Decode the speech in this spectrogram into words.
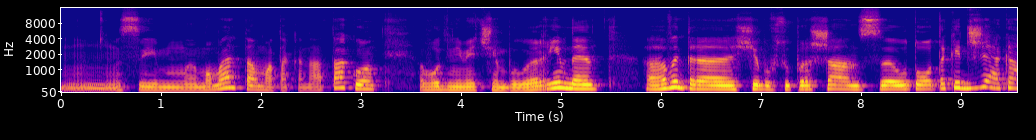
м, своїм моментам, атака на атаку. Володіння м'ячем було рівне. А в Інтера ще був супершанс у того таки Джека.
